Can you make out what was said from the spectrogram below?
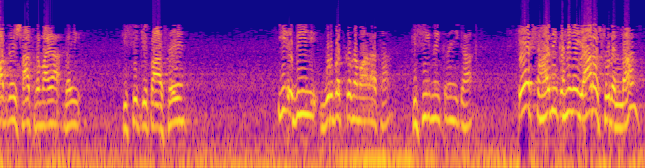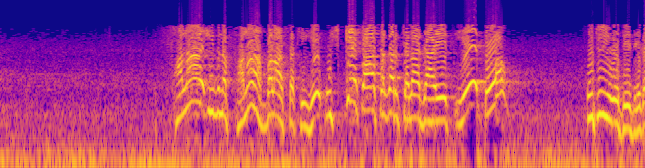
آپ نے ساتھ رمایا بھائی، کسی کے پاس ہے؟ یہ ابھی غربت کا زمانہ تھا، کسی نے نہیں کہا۔ ایک صحابی کہیں گے یا رسول اللہ فلاں ابن فلاں بڑا سخی ہے، اس کے پاس اگر چلا جائے یہ تو اتنی وہ دے دے گا،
